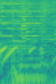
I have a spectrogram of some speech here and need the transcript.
Woo!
